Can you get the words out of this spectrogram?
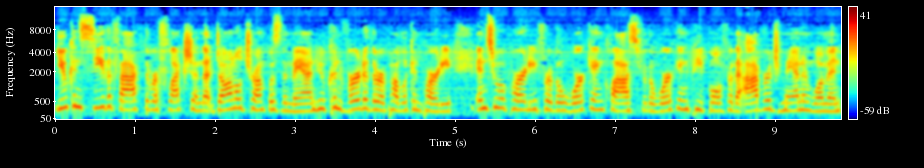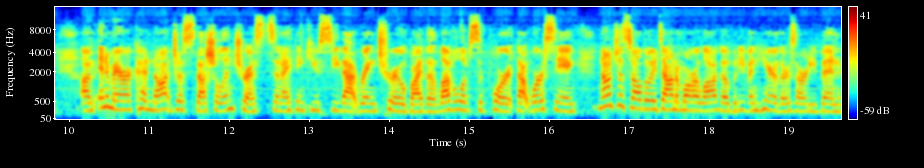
you can see the fact, the reflection that Donald Trump was the man who converted the Republican Party into a party for the working class, for the working people, for the average man and woman um, in America, not just special interests. And I think you see that ring true by the level of support that we're seeing, not just all the way down to Mar-a-Lago, but even here, there's already been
